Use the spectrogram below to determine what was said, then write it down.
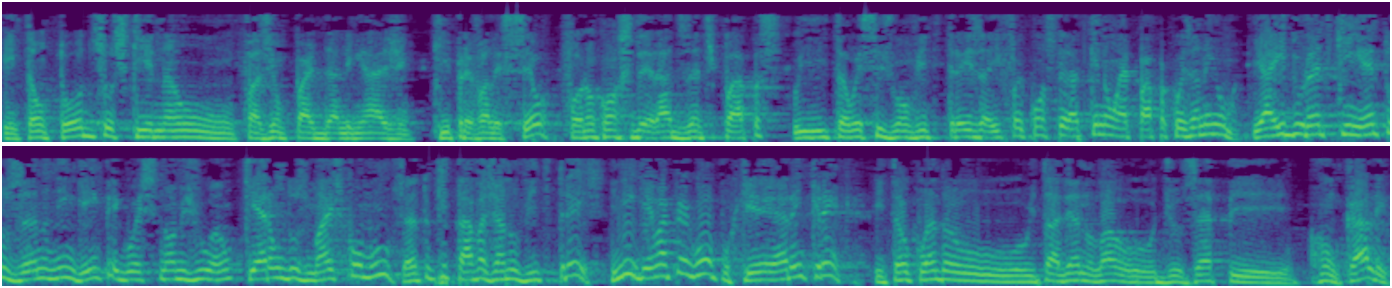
então todos os que não faziam parte da linhagem que prevaleceu foram considerados antipapas. E então esse João 23 aí foi considerado que não é papa coisa nenhuma. E aí durante 500 anos ninguém pegou esse nome João, que era um dos mais comuns, tanto que estava já no 23. E ninguém mais pegou, porque era encrenca. Então quando o italiano lá, o Giuseppe Roncalli,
